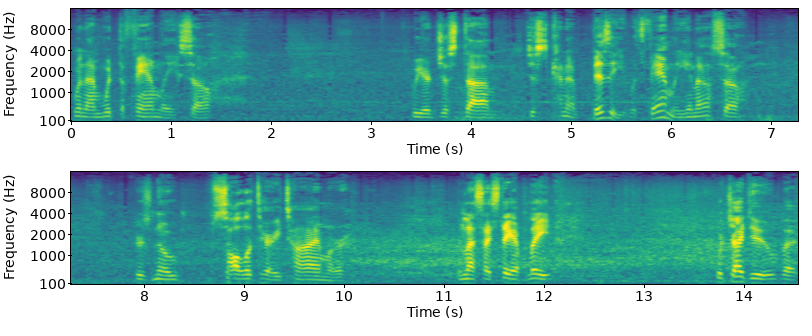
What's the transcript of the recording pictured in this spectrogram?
when I'm with the family, so we are just um, just kind of busy with family, you know. So there's no solitary time, or unless I stay up late which I do, but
